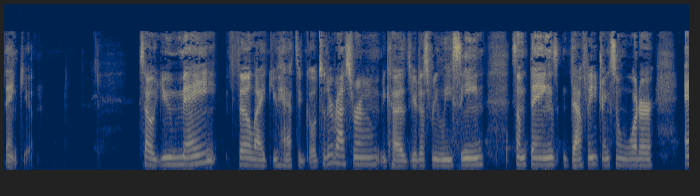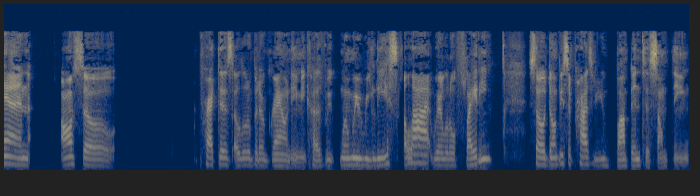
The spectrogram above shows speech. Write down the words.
Thank you. So you may feel like you have to go to the restroom because you're just releasing some things, definitely drink some water and also practice a little bit of grounding because we, when we release a lot, we're a little flighty. So don't be surprised if you bump into something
